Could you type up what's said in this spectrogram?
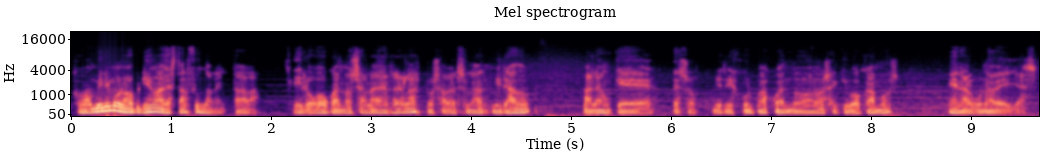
como mínimo, una opinión ha de estar fundamentada. Y luego cuando se habla de reglas, pues habérselas mirado, ¿vale? Aunque eso, mis disculpas cuando nos equivocamos en alguna de ellas.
